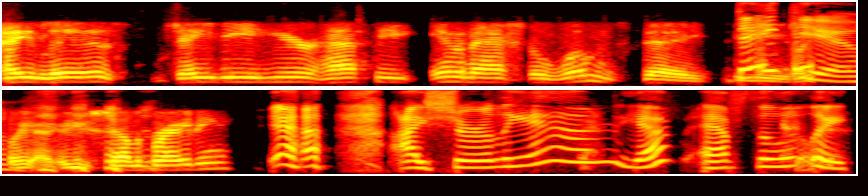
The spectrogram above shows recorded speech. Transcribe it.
Hey, Liz, JD here. Happy International Women's Day. Thank you. Are you celebrating? Yeah, I surely am. Yep, absolutely.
